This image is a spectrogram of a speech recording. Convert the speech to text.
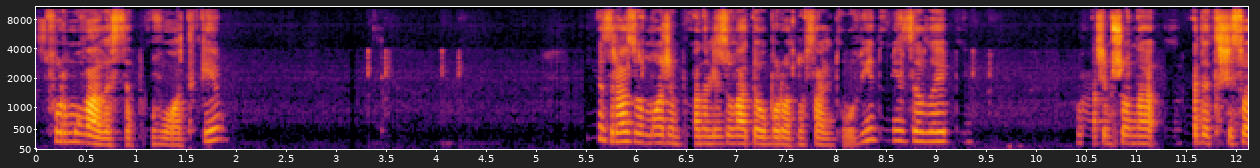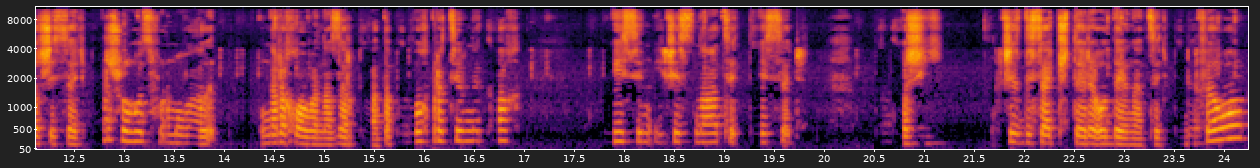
Сформувалися проводки. І зразу можемо проаналізувати оборотну сальдову відомість за липень. Бачимо, що на кредит 661 сформували нарахована зарплата по двох працівниках 8 і 16 тисяч. Також 6411 по ДФО,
